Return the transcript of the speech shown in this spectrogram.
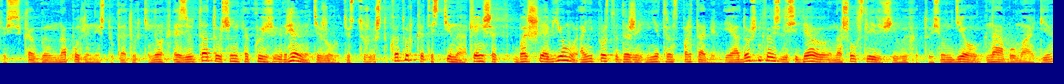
То есть как бы на подлинной штукатурке. Но результат очень такой реально тяжелый. То есть штукатурка – это стена. Конечно, большие объемы, они просто даже не транспортабельны. И Адольф Николаевич для себя нашел следующий выход. То есть он делал на бумаге,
